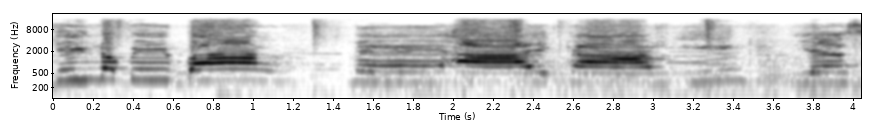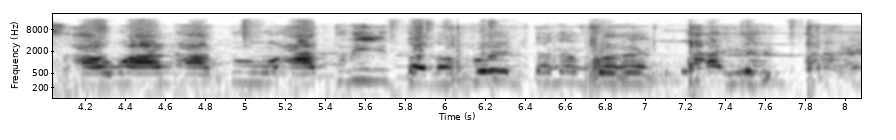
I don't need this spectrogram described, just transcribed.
Game na, Bebang! May I come in? Yes, I want a two, a three. Talabern, talabern. I and I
